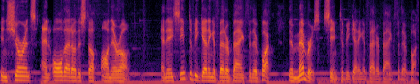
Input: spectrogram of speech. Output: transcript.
insurance and all that other stuff on their own. And they seem to be getting a better bang for their buck. Their members seem to be getting a better bang for their buck.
